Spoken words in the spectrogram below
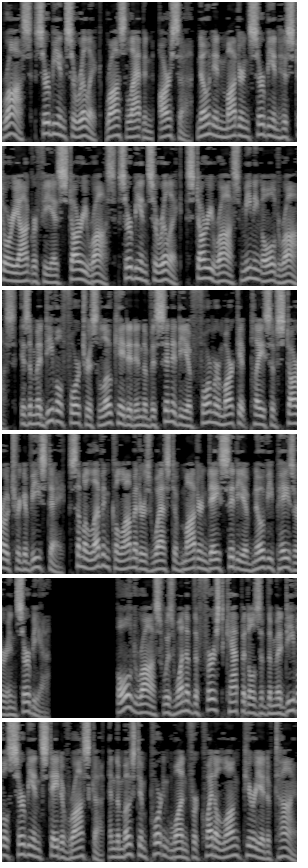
Ras Serbian Cyrillic, Ras Latin, Arsa, known in modern Serbian historiography as Stari Ras Serbian Cyrillic, Stari Ras meaning Old Ras, is a medieval fortress located in the vicinity of former marketplace of Staro Trgoviste, some 11 kilometers west of modern-day city of Novi Pazar in Serbia. Old Ras was one of the first capitals of the medieval Serbian state of Raška, and the most important one for quite a long period of time.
